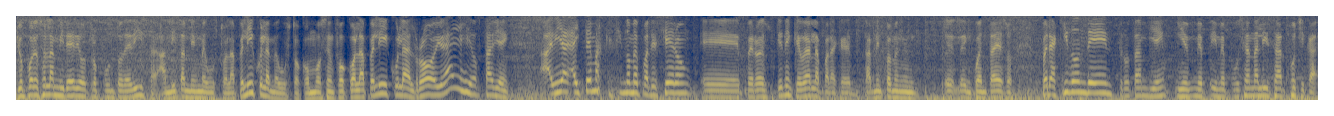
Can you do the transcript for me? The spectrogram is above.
yo por eso la miré de otro punto de vista. A mí también me gustó la película, me gustó cómo se enfocó la película, el rollo, ay, está bien. Había, hay temas que sí no me parecieron, eh, pero tienen que verla para que también tomen en, eh, cuenta eso. Pero aquí donde entro también y me, y me puse a analizar, pues chica,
